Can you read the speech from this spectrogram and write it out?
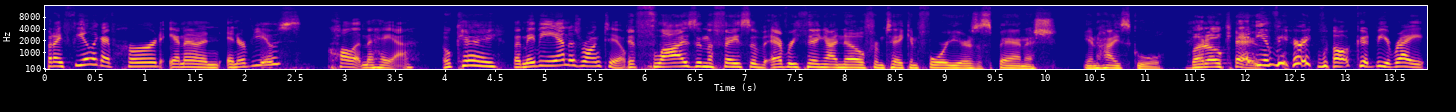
but I feel like I've heard Anna in interviews call it Mejia, Okay. but maybe Anna's wrong too. It flies in the face of everything I know from taking four years of Spanish in high school. But okay. you very well could be right,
